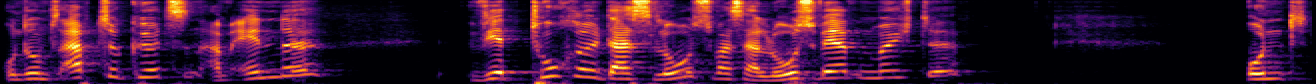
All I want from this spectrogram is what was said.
Und um es abzukürzen, am Ende wird Tuchel das los, was er loswerden möchte. Und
